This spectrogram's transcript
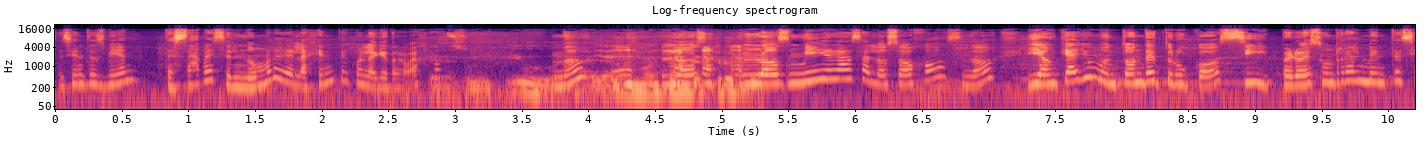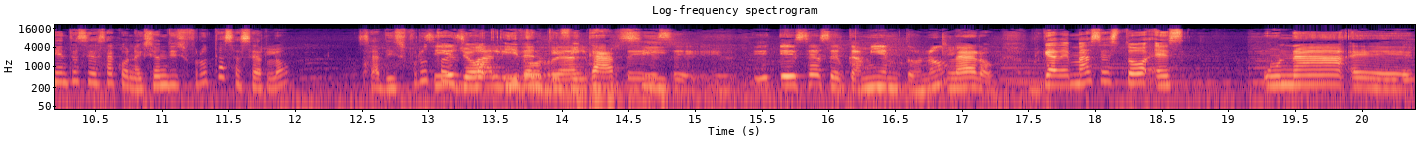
¿Te sientes bien? ¿Te sabes el nombre de la gente con la que trabajas? Es un, ¿No? los, los, miras a los ojos, ¿no? Y aunque hay un montón de trucos, sí, pero es un realmente sientes esa conexión, disfrutas hacerlo. O sea, disfruto yo identificar ese, ese, acercamiento, ¿no? Claro, porque además esto es una, eh,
